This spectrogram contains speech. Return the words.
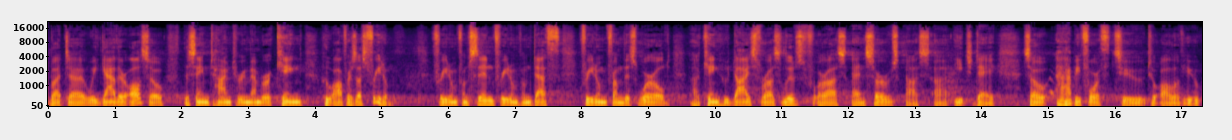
But uh, we gather also the same time to remember a king who offers us freedom freedom from sin, freedom from death, freedom from this world. A king who dies for us, lives for us, and serves us uh, each day. So happy Fourth to, to all of you.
